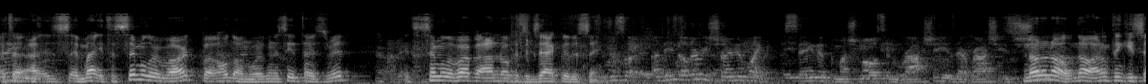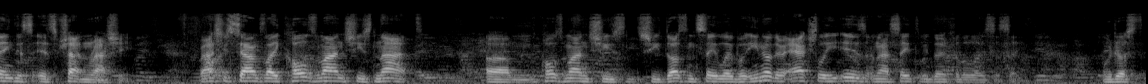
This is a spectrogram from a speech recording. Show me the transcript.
It's a, uh, it's, it might, it's a similar word, but hold on. We're going to see the Tais Rid. It's a similar verb, but I don't know if it's exactly the same. Just, are these other Rishonim like saying that the Mashmos and Rashi is that Rashi's? No, no, no, no. I don't think he's saying this. It's Pshat and Rashi. Rashi sounds like Kolzman. She's not. Um, Kolzman. She's she doesn't say loy, but you know there actually is an asay to be done for the loy to say. We're just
